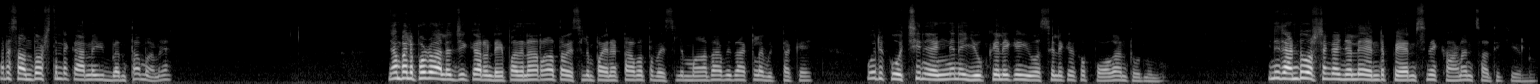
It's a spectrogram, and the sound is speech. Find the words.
അവരുടെ സന്തോഷത്തിന്റെ കാരണം ഈ ബന്ധമാണ്. ഞാൻ പലപ്പോഴും ആലോചിക്കാറുണ്ട് പതിനാറാമത്തെ വയസ്സിലും പതിനെട്ടാമത്തെ വയസ്സിലും മാതാപിതാക്കളെ വിട്ടൊക്കെ ഒരു കൊച്ചിന് എങ്ങനെ യു കെയിലേക്കും യു എസിലേക്കൊക്കെ പോകാൻ തോന്നുന്നു? ഇനി രണ്ട് വർഷം കഴിഞ്ഞാലേ എന്റെ പേരൻസിനെ കാണാൻ സാധിക്കുകയുള്ളൂ.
